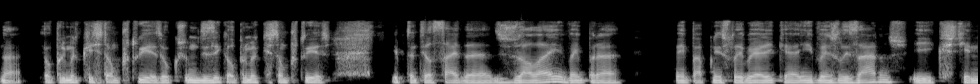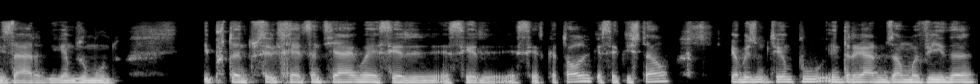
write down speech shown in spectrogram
Não, é? é o primeiro cristão português. Eu costumo dizer que é o primeiro cristão português. E portanto ele sai de Jerusalém, vem para, vem para a Península Ibérica evangelizar-nos e cristianizar, digamos, o mundo. E portanto ser guerreiro de Santiago é ser, é ser, é ser católico, é ser cristão e ao mesmo tempo entregar-nos a uma vida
